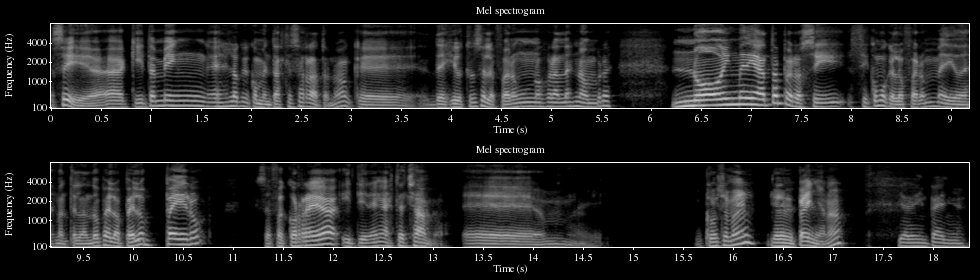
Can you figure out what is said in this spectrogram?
sí, aquí también es lo que comentaste hace rato, ¿no? Que de Houston se le fueron unos grandes nombres. No inmediato, pero sí, sí como que lo fueron medio desmantelando pelo a pelo, pero se fue Correa y tienen a este chamo. eh, ¿cómo se llama? Jeremy Peña, ¿no? Jeremy Peña.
